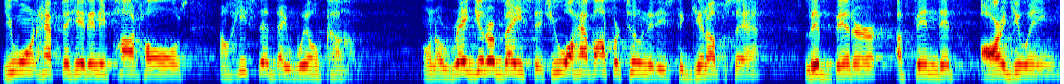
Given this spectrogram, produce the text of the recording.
You won't have to hit any potholes. No, he said they will come on a regular basis, you will have opportunities to get upset, live bitter, offended, arguing,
